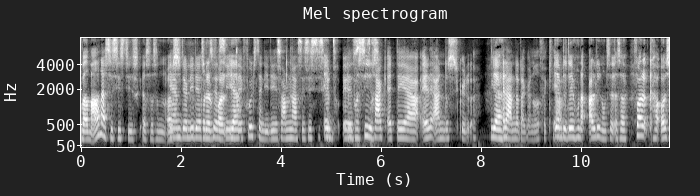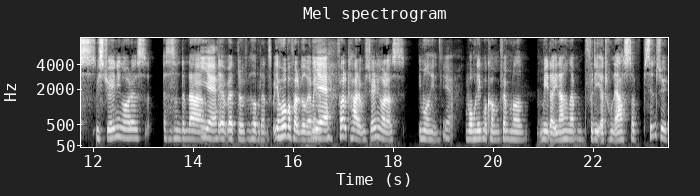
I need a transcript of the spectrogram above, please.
været meget narcissistisk, altså sådan også Jamen, det er jo lige det, jeg skulle til at sige. ja. Det er fuldstændig det samme narcissistiske Jamen, øh, jamen, præcis. træk, at det er alle andres skyld. ja. Alle andre, der gør noget forkert. Jamen det er det, hun har aldrig nogensinde, altså folk har også restraining orders, altså sådan dem der, jeg, hvad det hedder på dansk. Jeg håber folk ved, hvad jeg mener. Ja. Folk har restraining orders imod hende. Ja. hvor hun ikke må komme 500 meter i nærheden af dem, fordi at hun er så sindssyg.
